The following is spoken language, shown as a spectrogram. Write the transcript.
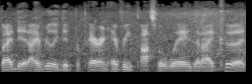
But I did. I really did prepare in every possible way that I could.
